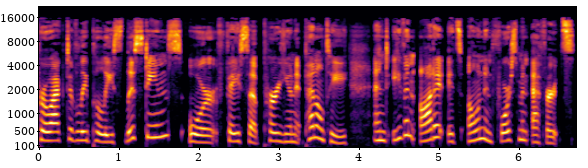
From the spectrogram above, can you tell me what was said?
proactively police listings or face a per unit penalty, and even audit its own enforcement efforts.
